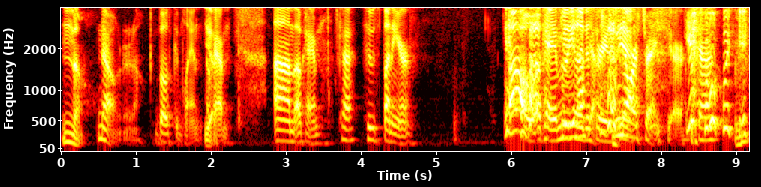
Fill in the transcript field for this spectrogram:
No. No, no, no. Both can plan. Yeah. Okay. Um, okay. Okay. Who's funnier? Oh, okay. Immediately to Serena. We know our strengths here. Okay? We- I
